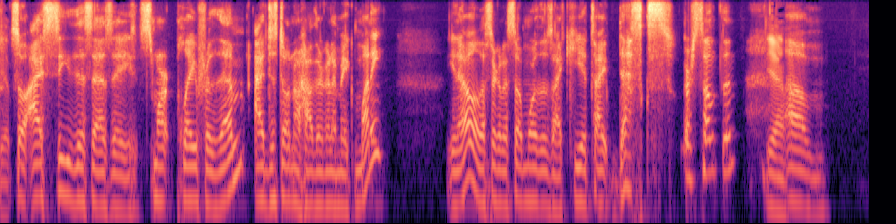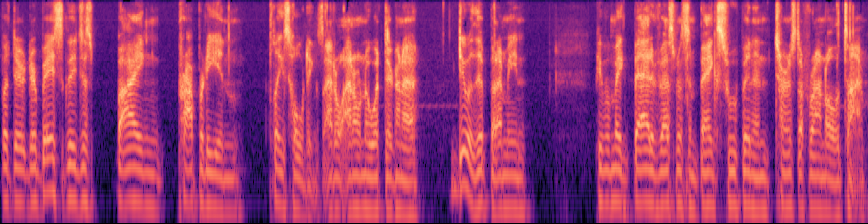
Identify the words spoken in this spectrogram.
Yep. So I see this as a smart play for them. I just don't know how they're going to make money. You know, unless they're going to sell more of those IKEA type desks or something. Yeah. Um, but they're they're basically just buying property and place holdings. I don't I don't know what they're going to do with it, but I mean, people make bad investments and banks swoop in and turn stuff around all the time.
